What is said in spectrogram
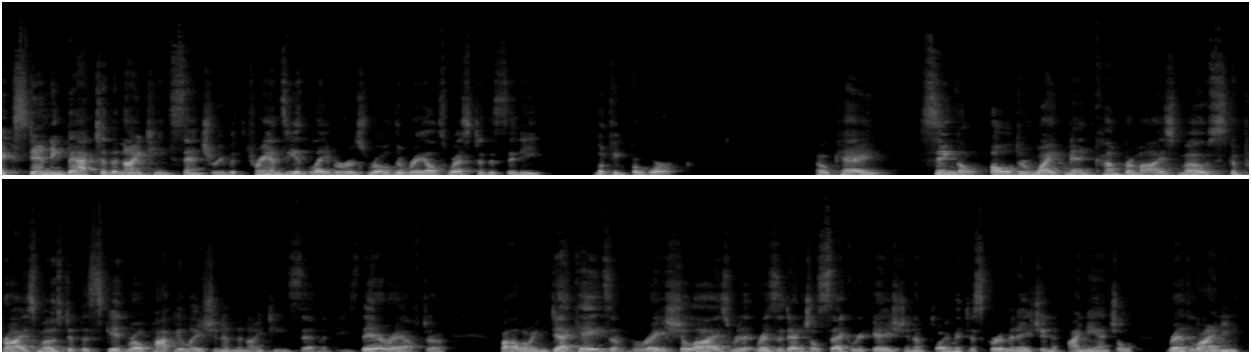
extending back to the 19th century, with transient laborers rode the rails west to the city looking for work. Okay? Single, older white men comprised most, comprised most of the Skid Row population in the 1970s. Thereafter, following decades of racialized re- residential segregation, employment discrimination, and financial redlining,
